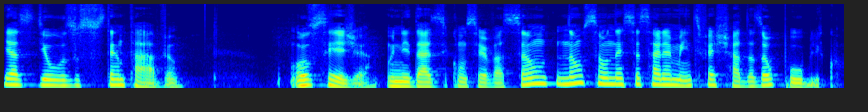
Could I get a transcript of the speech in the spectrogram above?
e as de uso sustentável. Ou seja, unidades de conservação não são necessariamente fechadas ao público.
